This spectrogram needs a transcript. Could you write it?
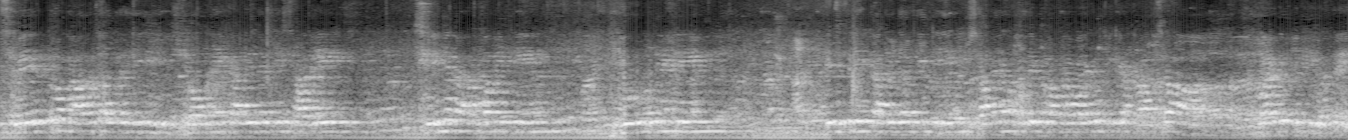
ਸਵੇਰ ਤੋਂ ਨਾਲ ਚੱਲ ਰਹੀ ਸ਼੍ਰੋਮਣੀ ਅਕਾਲੀ ਦਲ ਦੀ ਸਾਰੀ ਸੀਨੀਅਰ ਆਗੂਆਂ ਦੀ ਟੀਮ ਯੂਥ ਦੀ ਟੀਮ ਇਸਤਰੀ ਅਕਾਲੀ ਦਲ ਦੀ ਟੀਮ ਸਾਰਿਆਂ ਨੂੰ ਫਤਿਹ ਬੁਲਾਉਣਾ ਵਾਹਿਗੁਰੂ ਜੀ ਕਾ ਖਾਲਸਾ, ਵਾਹਿਗੁਰੂ ਜੀ ਕੀ ਫਤਿਹ।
